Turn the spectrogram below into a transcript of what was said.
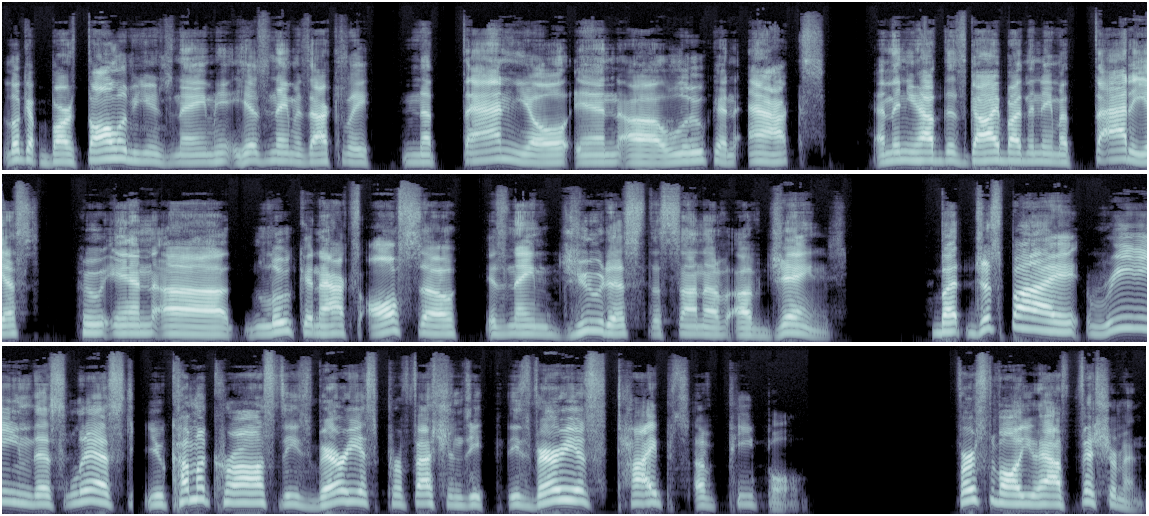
look at Bartholomew's name, his name is actually Nathaniel in uh, Luke and Acts. And then you have this guy by the name of Thaddeus, who in uh, Luke and Acts also is named Judas, the son of, of James. But just by reading this list, you come across these various professions, these various types of people. First of all, you have fishermen.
